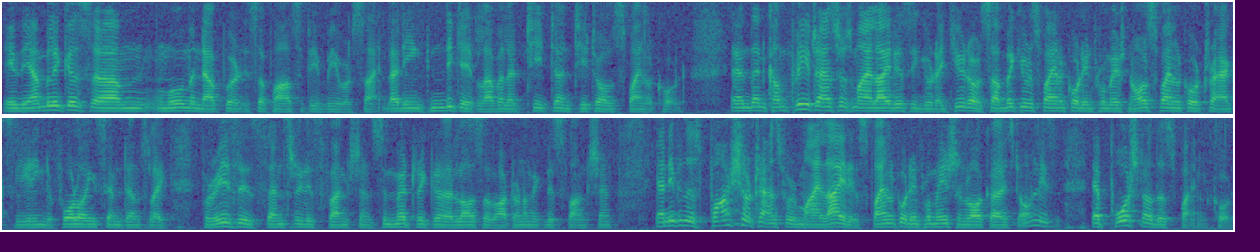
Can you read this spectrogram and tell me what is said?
If the umbilicus um, movement upward is a positive Beevor sign, that indicate level at T10, T12 spinal cord. And then complete transverse myelitis, get acute or subacute spinal cord inflammation, all spinal cord tracts leading to following symptoms like paresis, sensory dysfunction, symmetric uh, loss of autonomic dysfunction. And if there's partial transverse myelitis, spinal cord inflammation localized only a portion of the spinal cord.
